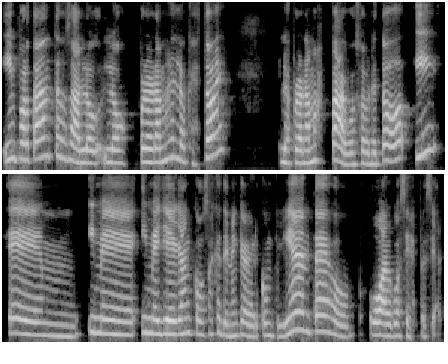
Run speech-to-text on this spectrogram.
importantes, o sea, los programas en los que estoy, los programas pagos sobre todo, y, em, y, me, y me llegan cosas que tienen que ver con clientes o, o algo así especial.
